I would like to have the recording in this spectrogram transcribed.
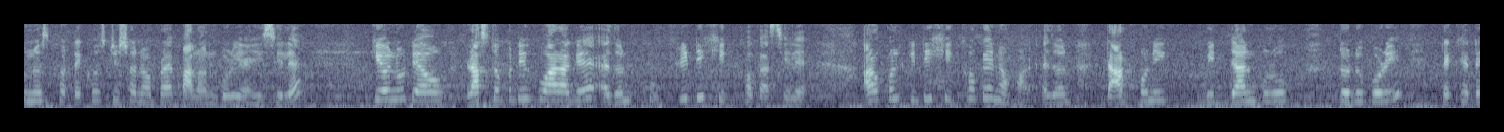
ঊনৈছশ তেষষ্ঠি চনৰ পৰাই পালন কৰি আহিছিলে। কিয়নো তেওঁ ৰাষ্ট্ৰপতি হোৱাৰ আগে এজন কৃতি শিক্ষক আছিলে। আৰু অকল কৃতি শিক্ষকেই নহয় এজন দাৰ্শনিক বিদ্যান পুৰুষ তদুপৰি তেখেতে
